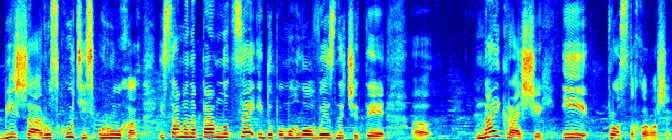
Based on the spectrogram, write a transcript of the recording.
більша розкутість у рухах. І саме напевно це і допомогло визначити е, найкращих і просто хороших.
